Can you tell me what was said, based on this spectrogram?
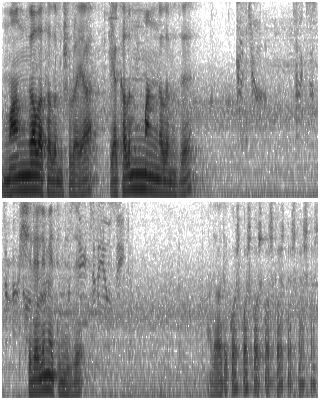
mangal atalım şuraya. Yakalım mangalımızı. Pişirelim etimizi. Hadi hadi koş koş koş koş koş koş koş koş.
